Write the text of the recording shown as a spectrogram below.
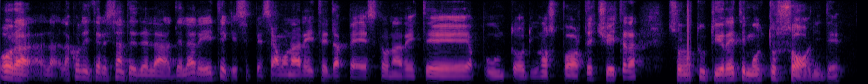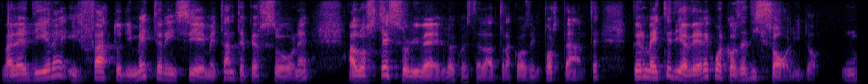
Ora, la, la cosa interessante della, della, rete è che se pensiamo a una rete da pesca, una rete appunto di uno sport, eccetera, sono tutte reti molto solide, vale a dire il fatto di mettere insieme tante persone allo stesso livello, e questa è l'altra cosa importante, permette di avere qualcosa di solido. Mm?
